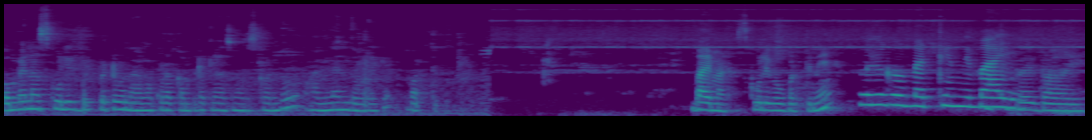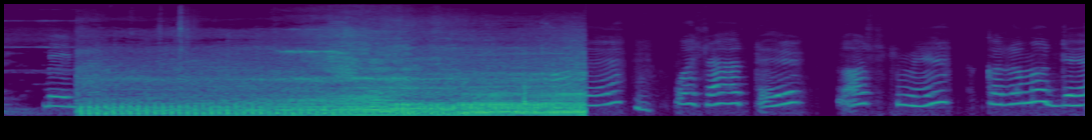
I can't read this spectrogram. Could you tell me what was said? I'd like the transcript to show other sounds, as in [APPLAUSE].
ಗೊಂಬೆನ ಸ್ಕೂಲಿಗೆ ಬಿಟ್ಬಿಟ್ಟು ನಾನು ಕೂಡ ಕಂಪ್ಯೂಟರ್ ಕ್ಲಾಸ್ ಮುಗಿಸ್ಕೊಂಡು ಹನ್ನೊಂದುವರೆಗೆ ಬರ್ತೀನಿ ಬಾಯ್ ಮಾಡಿ ಸ್ಕೂಲಿಗೆ ಹೋಗಿ ಬರ್ತೀನಿ ಬರ್ತೀನಿ ಬಾಯ್ ಬಾಯ್ ಬಾಯ್ ವಸತಿ Lakshmi ಕರಮುದ್ದೆ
